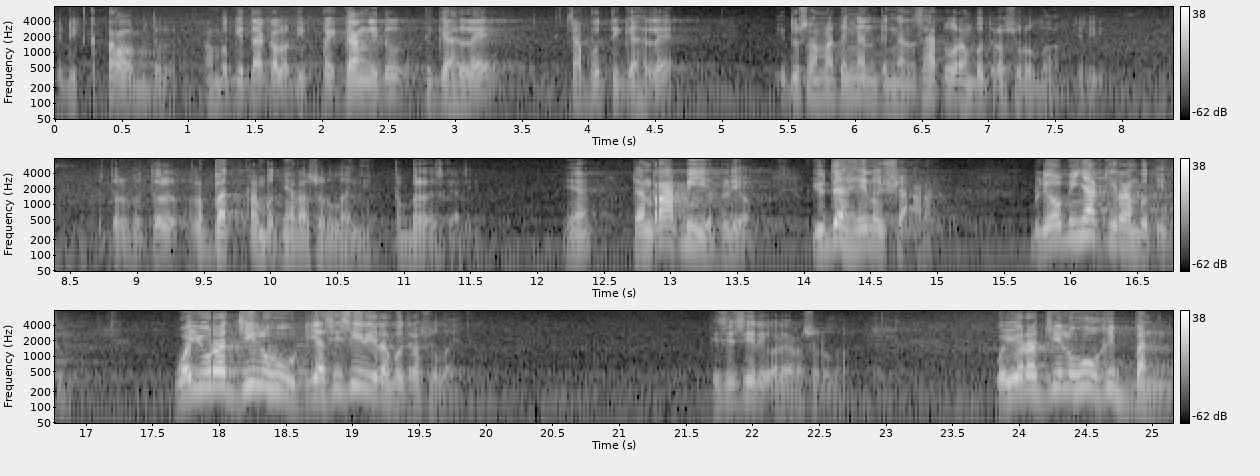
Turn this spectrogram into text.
Jadi ketel betul. Rambut kita kalau dipegang itu tiga helai dicabut tiga helai itu sama dengan dengan satu rambut Rasulullah. Jadi betul-betul lebat rambutnya Rasulullah ini. Tebal sekali. Ya. Dan rapi beliau. Yudahinu sya'ra. Beliau minyaki rambut itu. Wa yurajjiluhu dia sisiri rambut Rasulullah itu. Disisiri oleh Rasulullah. Wa yurajjiluhu ghibban.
